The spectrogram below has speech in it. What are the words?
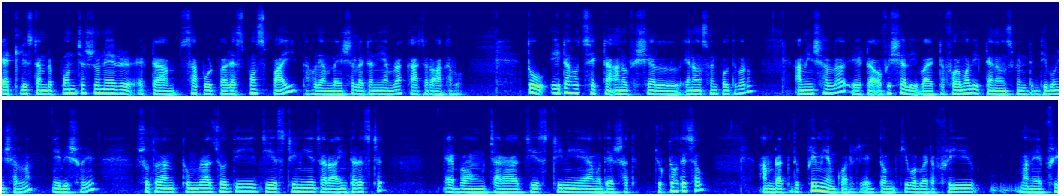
অ্যাটলিস্ট আমরা পঞ্চাশ জনের একটা সাপোর্ট বা রেসপন্স পাই, তাহলে আমরা ইনশাল্লাহ এটা নিয়ে আমরা কাজ আরও আগাবো। তো এইটা হচ্ছে একটা আনঅফিসিয়াল অ্যানাউন্সমেন্ট বলতে পারো। আমি ইনশাল্লাহ এটা অফিসিয়ালি বা একটা ফর্মালি একটা অ্যানাউন্সমেন্ট দিব ইনশাল্লাহ এই বিষয়ে। সুতরাং তোমরা যদি জিএসটি নিয়ে যারা ইন্টারেস্টেড এবং যারা জিএসটি নিয়ে আমাদের সাথে যুক্ত হতে চাও, আমরা কিন্তু প্রিমিয়াম কোয়ালিটি একদম কি বলব, এটা ফ্রি মানে ফ্রি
